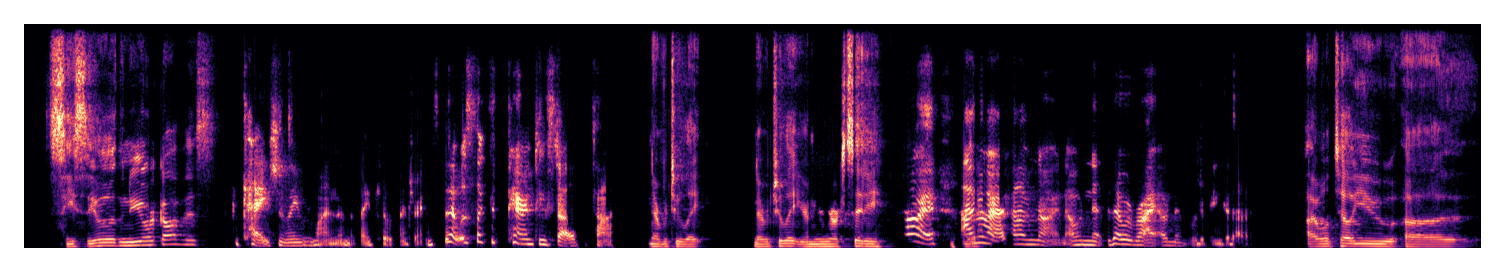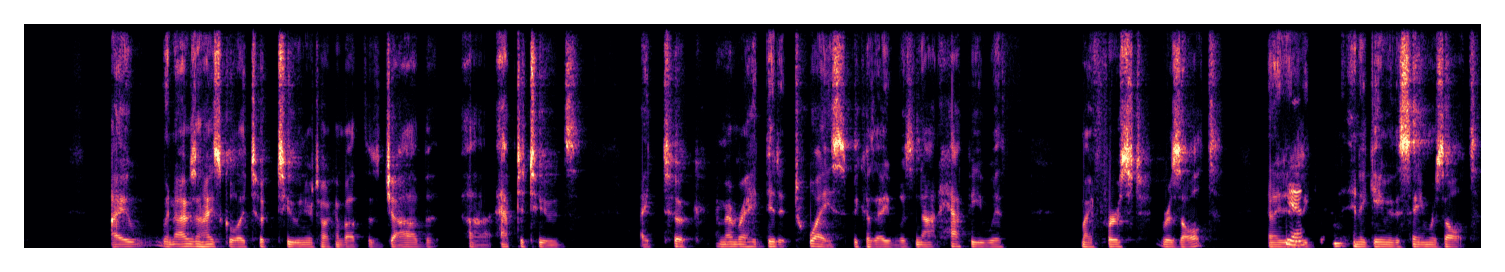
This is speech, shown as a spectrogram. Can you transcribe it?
CCO of the New York office occasionally remind them that they killed my dreams. But it was like the parenting style at the time. Never too late. Never too late. You're in New York City. No, I know. I'm not. I would never, they were right. I would never would have been good at it. I will tell you. Uh, I when I was in high school, I took two. And you're talking about those job uh, aptitudes. I took. I remember I did it twice because I was not happy with my first result, and I did yeah. it again, and it gave me the same result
